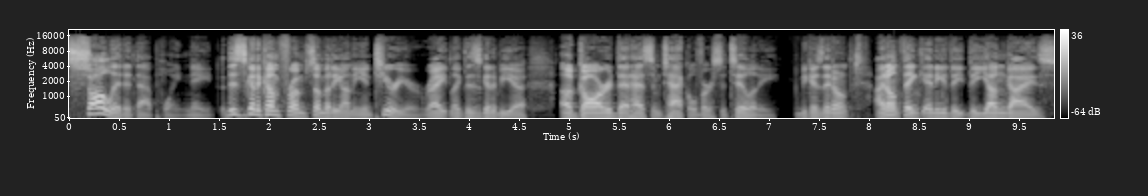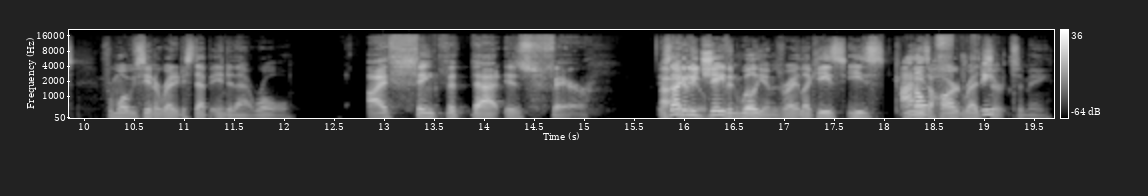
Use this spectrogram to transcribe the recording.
solid at that point, Nate. This is going to come from somebody on the interior, right? Like this is going to be a, a guard that has some tackle versatility because they don't, I don't think any of the, the young guys from what we've seen are ready to step into that role. I think that that is fair. It's not going to be J'ven Williams, right? Like he's he's I he's a hard red shirt to me.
